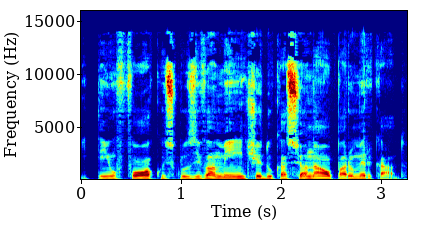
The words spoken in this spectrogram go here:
e têm o foco exclusivamente educacional para o mercado.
